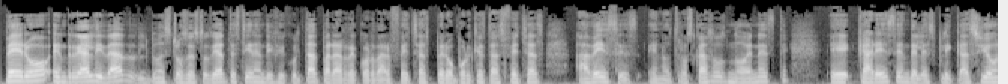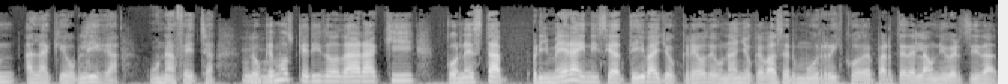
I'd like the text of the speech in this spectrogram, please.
pero en realidad nuestros estudiantes tienen dificultad para recordar fechas, pero porque estas fechas a veces, en otros casos, no en este, eh, carecen de la explicación a la que obliga una fecha. Lo que hemos querido dar aquí con esta primera iniciativa, yo creo, de un año que va a ser muy rico de parte de la universidad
